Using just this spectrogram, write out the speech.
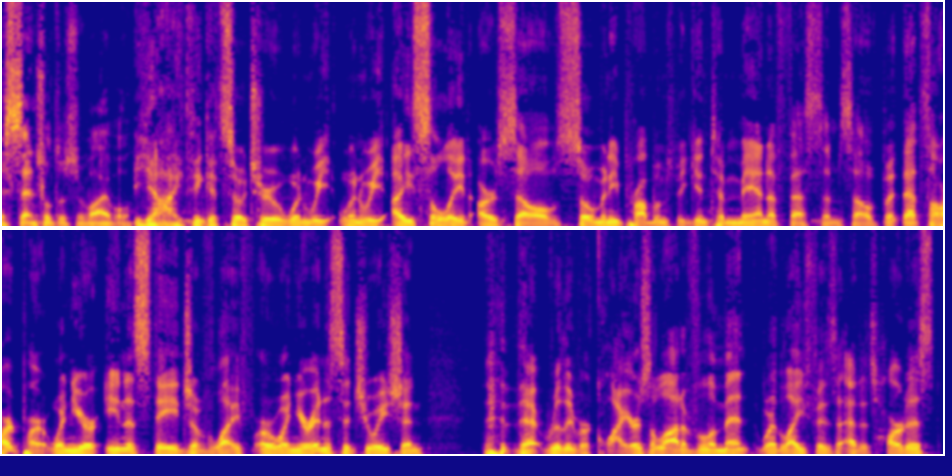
essential to survival. Yeah, I think it's so true. When we when we isolate ourselves, so many problems begin to manifest themselves. But that's the hard part. When you're in a stage of life or when you're in a situation that really requires a lot of lament, where life is at its hardest,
